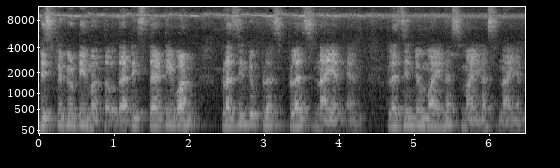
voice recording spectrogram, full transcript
distributive method. That is 31 plus into plus plus 9n plus into minus minus 9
